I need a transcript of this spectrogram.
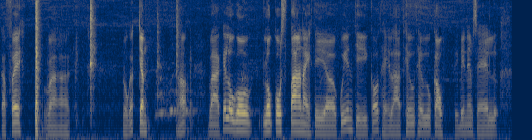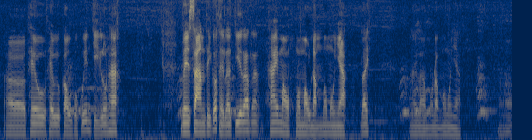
cà phê và đồ gác chân. Đó và cái logo logo star này thì uh, quý anh chị có thể là theo theo yêu cầu. Thì bên em sẽ uh, theo theo yêu cầu của quý anh chị luôn ha. Về sàn thì có thể là chia ra hai màu mà màu đậm và màu nhạt. Đây đây là màu đậm và màu nhạt. Đó.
